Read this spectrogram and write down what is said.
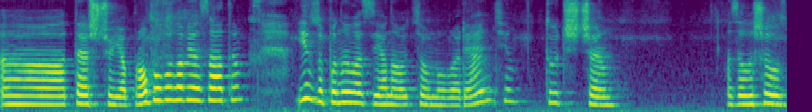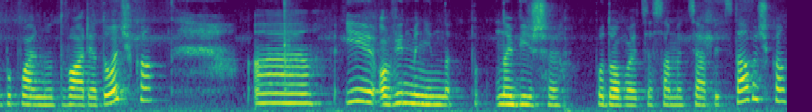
Е, те, що я пробувала в'язати. І зупинилася я на цьому варіанті. Тут ще залишилось буквально два рядочка. Е, і він мені найбільше подобається саме ця підставочка.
